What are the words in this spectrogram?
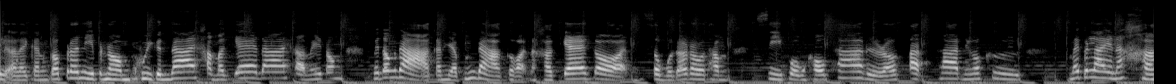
หรืออะไรกันก็ประนีประนอมคุยกันได้ค่ะมาแก้ได้ค่ะไม่ต้องไม่ต้องด่ากันอย่าเพิ่งด่าก่อนนะคะ แก้ก่อน สมมุติว่าเราทำสีผมเขาพลาดหรือเราตัดพลาดนี่ก็คือ ไม่เป็นไรนะคะ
